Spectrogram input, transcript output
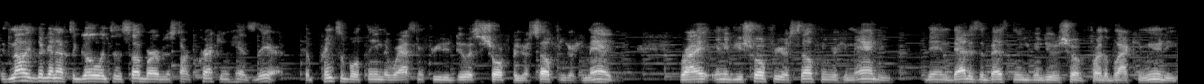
it's not like they're gonna have to go into the suburbs and start cracking heads there. The principal thing that we're asking for you to do is to show up for yourself and your humanity, right? And if you show up for yourself and your humanity, then that is the best thing you can do to show up for the black community.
